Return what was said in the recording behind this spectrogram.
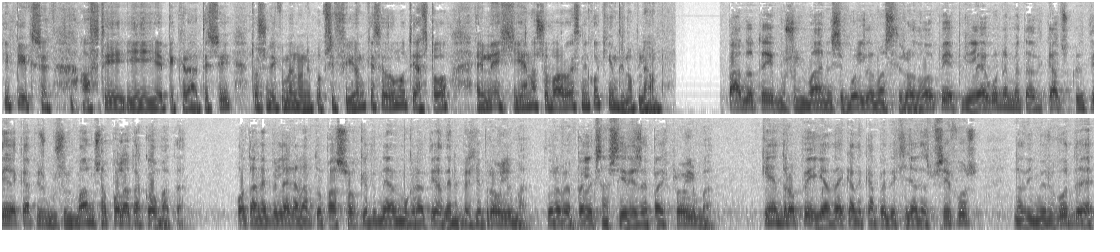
Υπήρξε αυτή η επικράτηση των συγκεκριμένων υποψηφίων και θεωρούμε ότι αυτό ενέχει ένα σοβαρό εθνικό κίνδυνο πλέον. Πάντοτε οι μουσουλμάνοι συμπολίτε μας στη Ροδόπη επιλέγουν με τα δικά τους κριτήρια κάποιους μουσουλμάνους από όλα τα κόμματα. Όταν επιλέγαν από το Πασό και τη Νέα Δημοκρατία δεν υπήρχε πρόβλημα. Τώρα που επέλεξαν ΣΥΡΙΖΑ υπάρχει πρόβλημα. Και είναι ντροπή για 10-15 χιλιάδες ψήφους να δημιουργούνται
